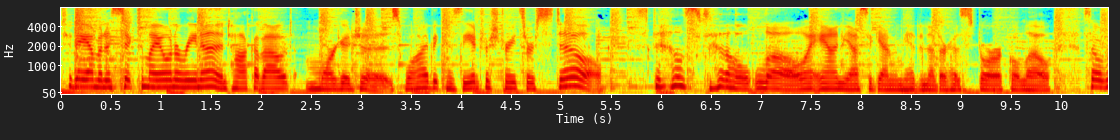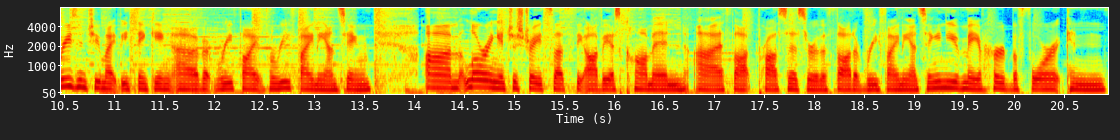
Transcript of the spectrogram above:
Today, I'm going to stick to my own arena and talk about mortgages. Why? Because the interest rates are still, still, still low. And yes, again, we hit another historical low. So, reasons you might be thinking of refi- for refinancing. Um, lowering interest rates, that's the obvious common uh, thought process or the thought of refinancing. And you may have heard before it can,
